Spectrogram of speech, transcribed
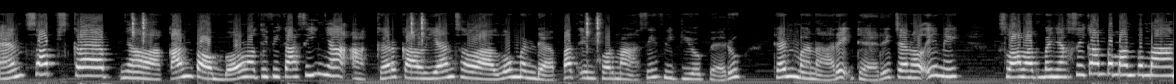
and subscribe. Nyalakan tombol notifikasinya agar kalian selalu mendapat informasi video baru dan menarik dari channel ini. Selamat menyaksikan teman-teman.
